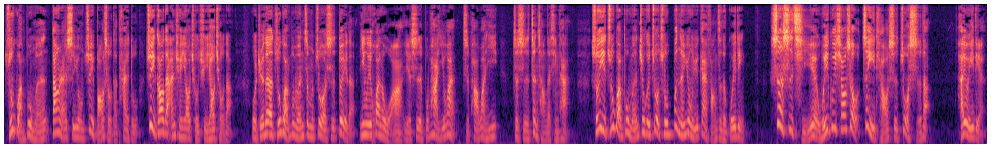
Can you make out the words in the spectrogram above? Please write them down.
主管部门当然是用最保守的态度、最高的安全要求去要求的。我觉得主管部门这么做是对的，因为换了我啊，也是不怕一万，只怕万一。这是正常的心态，所以主管部门就会做出不能用于盖房子的规定。涉事企业违规销售这一条是坐实的。还有一点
